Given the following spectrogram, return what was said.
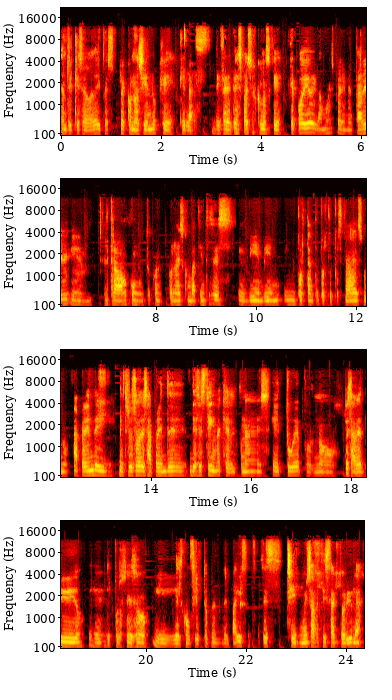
enriquecedora y pues reconociendo que, que los diferentes espacios con los que he podido, digamos, experimentar en el trabajo conjunto con, con los excombatientes es, es, bien, bien importante porque pues cada vez uno aprende y incluso desaprende de ese estigma que alguna vez eh, tuve por no pues haber vivido eh, el proceso y el conflicto pues, del país. Entonces, sí, muy satisfactorio la,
